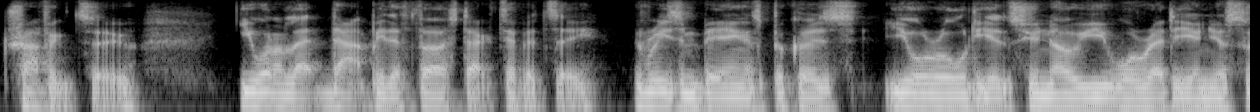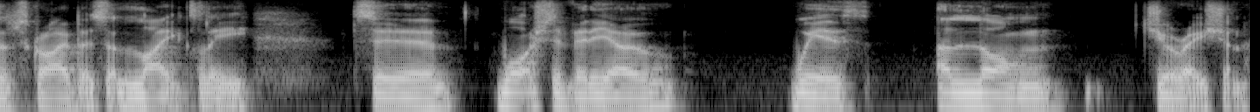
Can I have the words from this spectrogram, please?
traffic to, you want to let that be the first activity. The reason being is because your audience who know you already and your subscribers are likely to watch the video with a long duration.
